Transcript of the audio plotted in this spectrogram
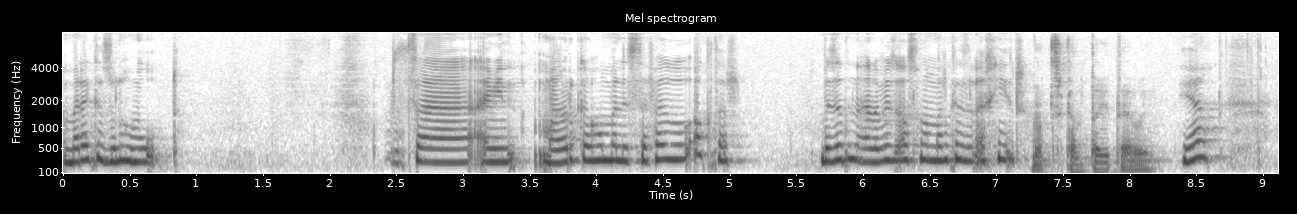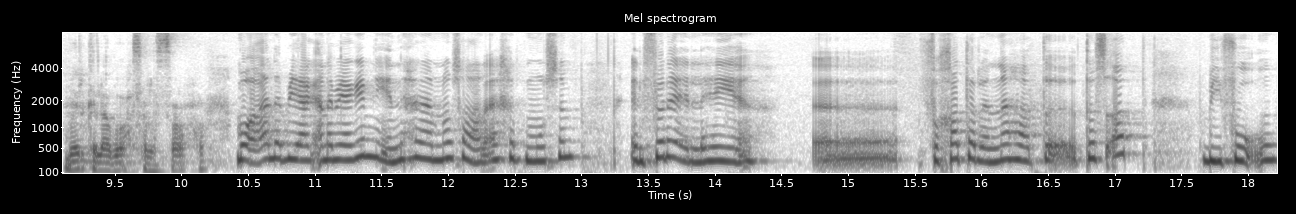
مراكز الهبوط. فا امين مايوركا هما اللي استفادوا أكتر. بالذات إن ألافيس أصلا المركز الأخير. الماتش كان tight قوي مايوركا لعبوا أحسن الصراحة. ما هو أنا بيعج... أنا بيعجبني إن إحنا لما نوصل على آخر الموسم الفرق اللي هي آه، في خطر إنها تسقط بيفوقوا.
